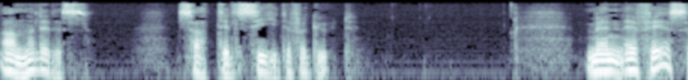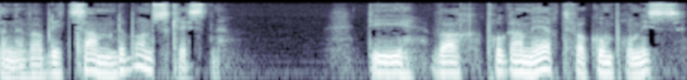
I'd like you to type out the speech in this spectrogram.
annerledes, satt til side for Gud. Men efeserne var blitt samlebåndskristne. De var programmert for kompromiss.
